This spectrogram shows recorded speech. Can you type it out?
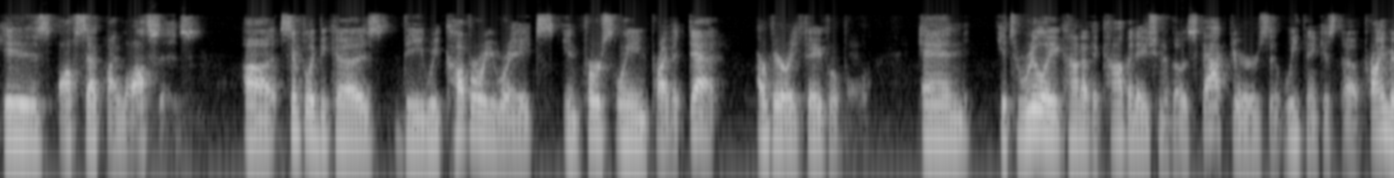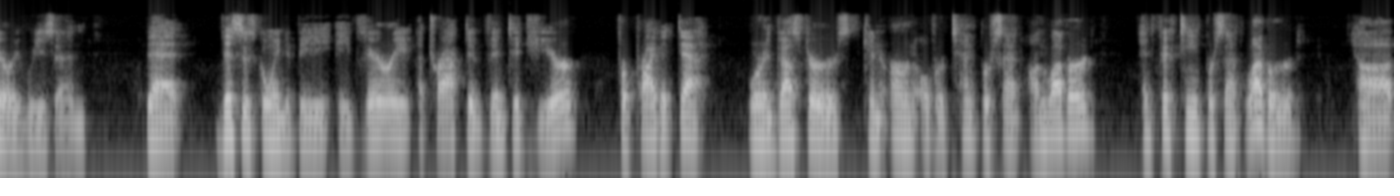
is offset by losses, uh, simply because the recovery rates in first lien private debt are very favorable. And it's really kind of the combination of those factors that we think is the primary reason that this is going to be a very attractive vintage year for private debt, where investors can earn over 10% unlevered and 15% levered uh,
